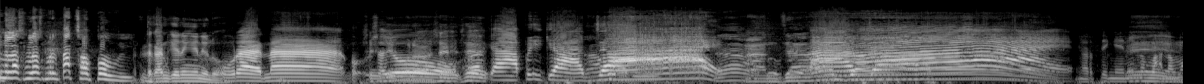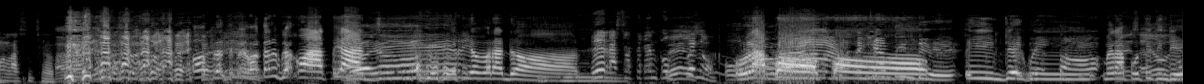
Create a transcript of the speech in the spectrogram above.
ngelos-ngelos mripat sapa kuwi tekan kene ngene lho. Ora nak saya ora apik iki anjay. Anjay anjay. Ngerti ngene ngomong-ngomong langsung jawab. Oh, berarti kowe wonten gak kuati anjir. Ya ora dong. Eh rasa tekan kuping lho. Ora apa-apa. tindik kuwi. Merah putih tindik.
